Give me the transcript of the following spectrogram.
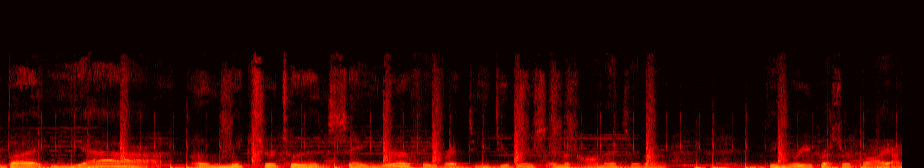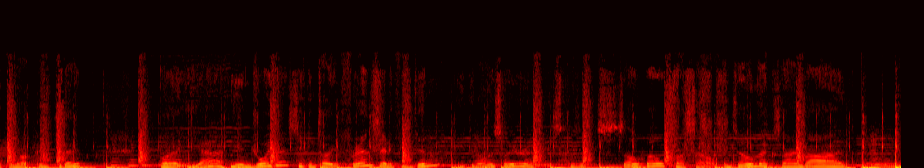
But yeah, um, make sure to say your favorite YouTubers in the comments or the thing where you press reply. I cannot think today. But yeah, if you enjoyed this, you can tell your friends, and if you didn't, you can always tell your enemies, because it's so well pass out. Until next time, bye!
